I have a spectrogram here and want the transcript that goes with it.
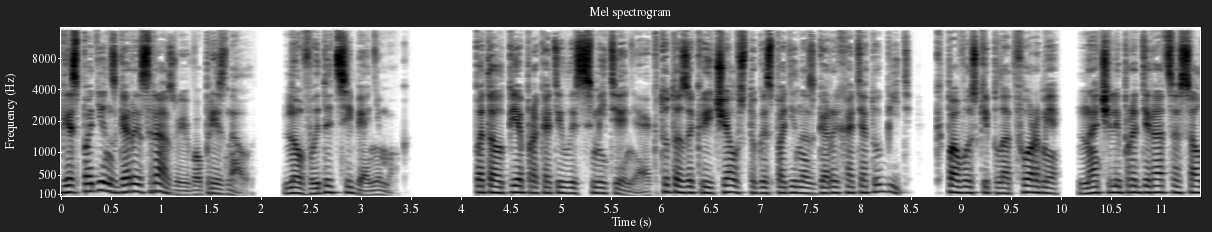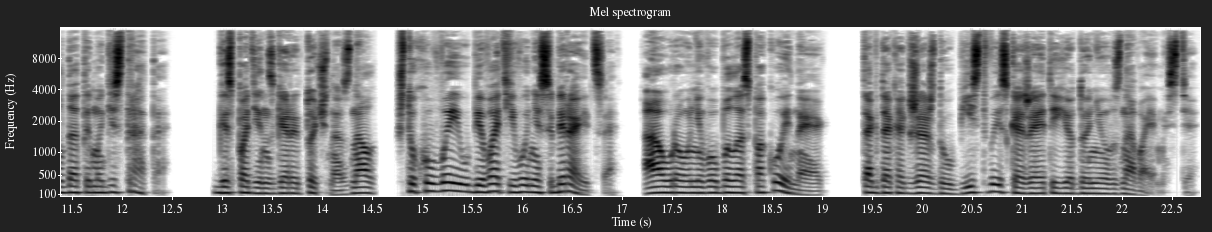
Господин с горы сразу его признал, но выдать себя не мог. По толпе прокатилось смятение. Кто-то закричал, что господина с горы хотят убить. К повозке-платформе начали продираться солдаты магистрата. Господин с горы точно знал, что Хувей убивать его не собирается. Аура у него была спокойная, тогда как жажда убийства искажает ее до неузнаваемости.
